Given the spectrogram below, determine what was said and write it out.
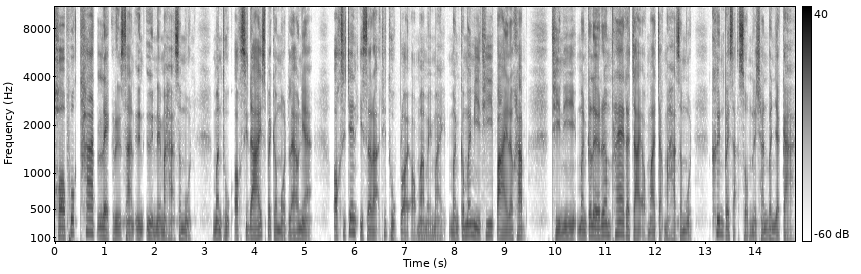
พอพวกธาตุเหล็กหรือสารอื่น ๆ ในมหาสมุทรมันถูกออกซิไดซ์ไปกันหมดแล้วเนี่ย ออกซิเจนอิสระที่ถูกปล่อยออกมาใหม่ ๆ มันก็ไม่มีที่ไปแล้วครับ ทีนี้มันก็เลยเริ่มแพร่กระจายออกมาจากมหาสมุทรขึ้นไปสะสมในชั้นบรรยากาศ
